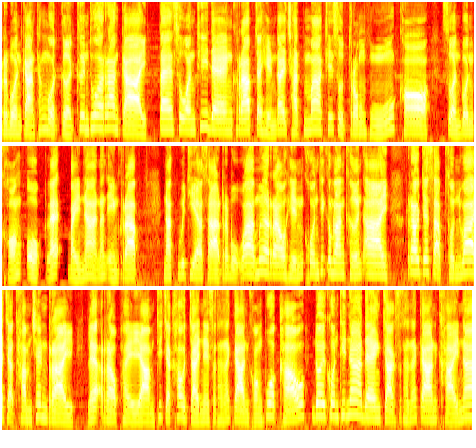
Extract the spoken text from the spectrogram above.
ระบวนการทั้งหมดเกิดขึ้นทั่วร่างกาย แต่ส่วนที่แดงครับจะเห็นได้ชัดมากที่สุดตรงหู คอ ส่วนบนของอกและใบหน้านั่นเองครับ นักวิทยาศาสตร์ระบุว่าเมื่อเราเห็นคนที่กำลังเขินอาย เราจะสับสนว่าจะทำเช่นไร และเราพยายามที่จะเข้าใจในสถานการณ์ของพวกเขา โดยคนที่หน้าแดงจากสถานการณ์ขายหน้า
